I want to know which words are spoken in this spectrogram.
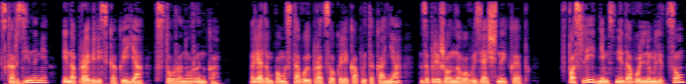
с корзинами и направились, как и я, в сторону рынка. Рядом по мостовой процокали копыта коня, запряженного в изящный кэп. В последнем, с недовольным лицом,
